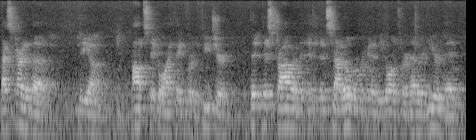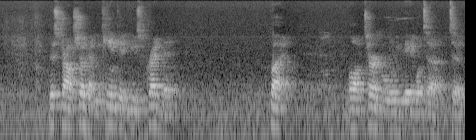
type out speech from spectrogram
that's kind of the, the um, obstacle, I think, for the future. Th- This trial, and it's not over, we're gonna be going for another year then. This trial showed that we can get ewes pregnant, but long-term, will we be able to, to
